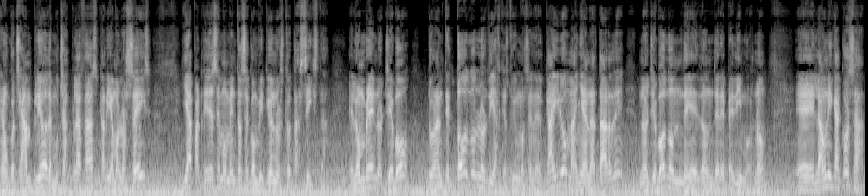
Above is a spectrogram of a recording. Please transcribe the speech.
era un coche amplio, de muchas plazas, cabíamos los seis, y a partir de ese momento se convirtió en nuestro taxista. El hombre nos llevó durante todos los días que estuvimos en el Cairo, mañana, tarde, nos llevó donde, donde le pedimos, ¿no? Eh, la única cosa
